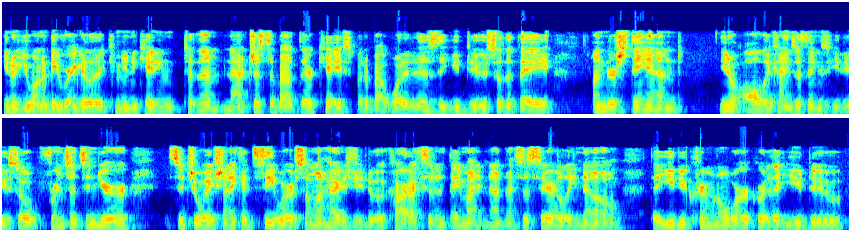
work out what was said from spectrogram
you know, you want to be regularly communicating to them, not just about their case, but about what it is that you do so that they understand you know all the kinds of things that you do. So for instance in your situation i could see where if someone hires you to do a car accident they might not necessarily know that you do criminal work or that you do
